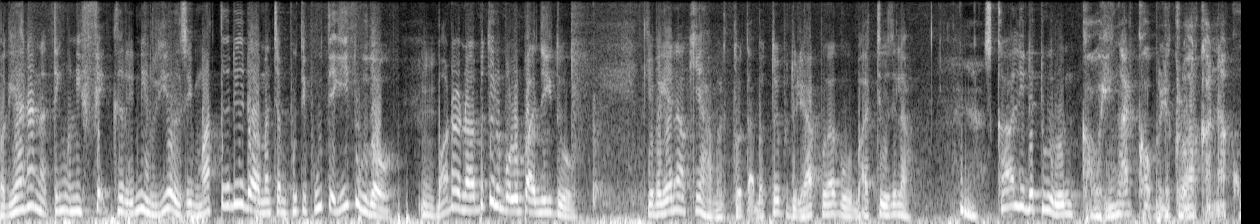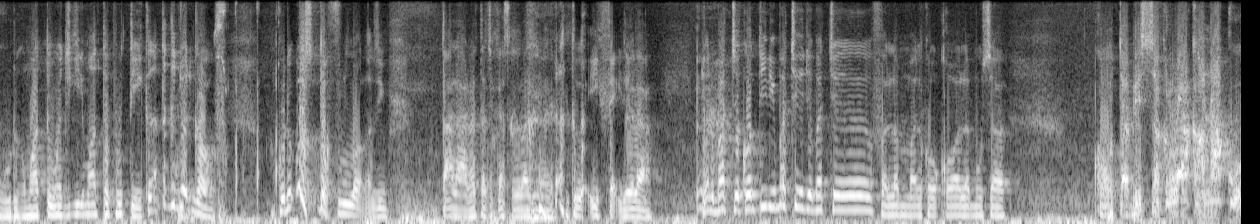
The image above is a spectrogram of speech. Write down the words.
Bagi anak nak tengok ni fake ke Ni real sih. Mata dia dah macam putih-putih gitu tau. Hmm. Badan dah betul lompat-lompat je gitu. Okay bagi anak Okay ah, betul tak betul Peduli apa aku Baca je lah Ya. Sekali dia turun Kau ingat kau boleh keluarkan aku Dengan mata macam gini Mata putih Kau tak terkejut kau. Aku dah Astaghfirullahaladzim Tak lah tak cakap lagi Itu efek je lah. Kau baca Continue baca je baca. Falam al qala Musa Kau tak bisa keluarkan aku.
